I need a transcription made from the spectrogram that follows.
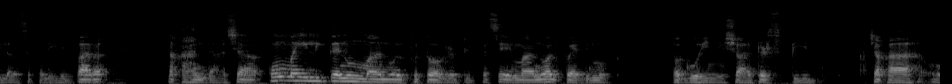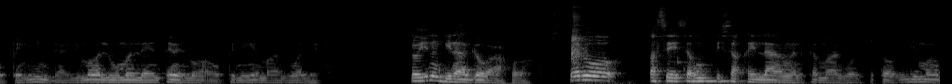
ilaw sa paligid para nakahanda siya. Kung mahilig ka ng manual photography, kasi manual pwede mo baguhin yung shutter speed tsaka opening dahil yung mga lumang lente may mga opening and manual eh. So yun ang ginagawa ko. Pero kasi sa umpisa kailangan ka manual photography. Yung mga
